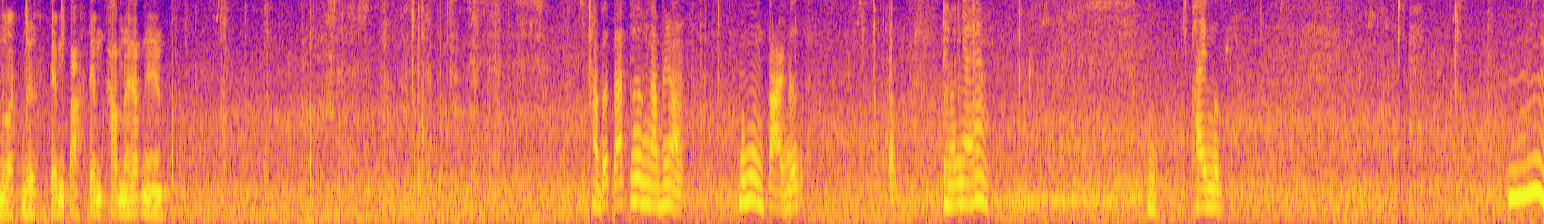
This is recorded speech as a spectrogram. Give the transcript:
หนวดหมึกเต็มปากเต็มคำนะครับเนี่ยเอาไปตัดเพิ่งนะพี่น้องมุมมุมปากดึกนอนยังอืมไข่หมึก อืม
